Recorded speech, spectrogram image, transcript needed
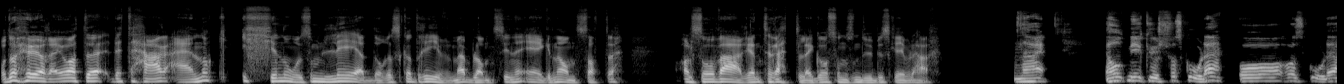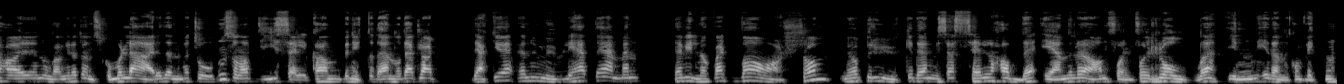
Og da hører jeg jo at uh, dette her er nok ikke noe som ledere skal drive med blant sine egne ansatte. Altså å være en tilrettelegger, sånn som du beskriver det her. Nei. Jeg har holdt mye kurs for skole, og, og, skole har noen ganger et ønske om å lære denne metoden, sånn at de selv kan benytte den. Og det er klart, det er ikke en umulighet, det, men jeg ville nok vært varsom med å bruke den hvis jeg selv hadde en eller annen form for rolle inn i denne konflikten.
